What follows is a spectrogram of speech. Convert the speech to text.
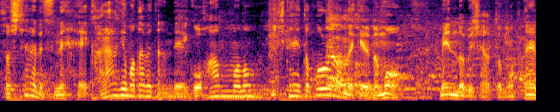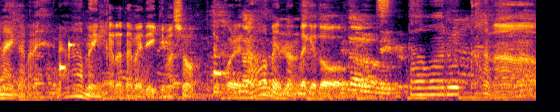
そしたらですね、唐揚げも食べたんで、ご飯もの行きたいところなんだけれども、麺伸びちゃうともったいないからね、ラーメンから食べていきましょう。これラーメンなんだけど、伝わるかな？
